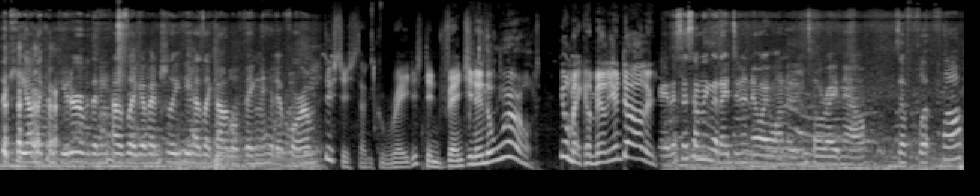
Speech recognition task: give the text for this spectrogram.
the key on the computer, but then he has like eventually he has like that little thing to hit it for him. This is the greatest invention in the world. You'll make a million dollars. Okay, this is something that I didn't know I wanted until right now. It's a flip flop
